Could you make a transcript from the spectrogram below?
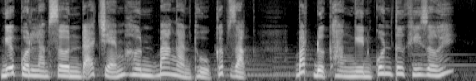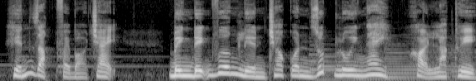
nghĩa quân Lam Sơn đã chém hơn 3.000 thủ cấp giặc, bắt được hàng nghìn quân tư khí giới, khiến giặc phải bỏ chạy. Bình Định Vương liền cho quân rút lui ngay khỏi Lạc Thủy,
